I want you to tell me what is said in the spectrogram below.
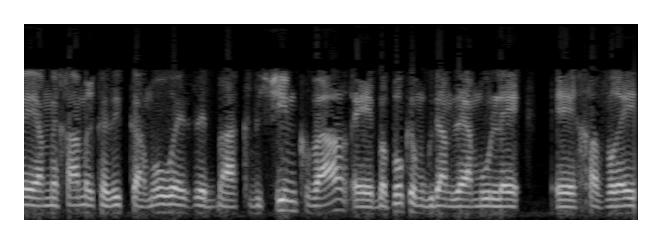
אה, המחאה המרכזית כאמור זה בכבישים כבר, בבוקר מוקדם זה היה מול חברי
